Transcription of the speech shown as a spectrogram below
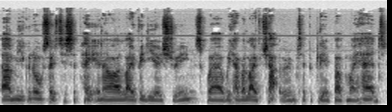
Um, you can also participate in our live video streams where we have a live chat room typically above my head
